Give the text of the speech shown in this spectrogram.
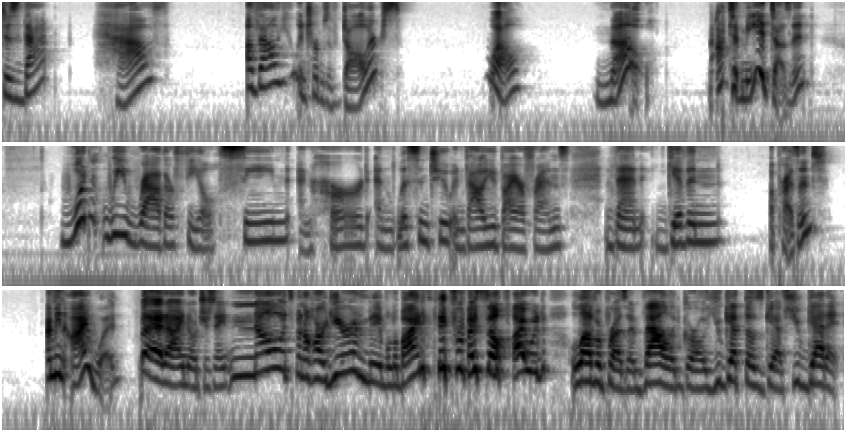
does that have a value in terms of dollars? Well, no. Not to me, it doesn't. Wouldn't we rather feel seen and heard and listened to and valued by our friends than given a present? I mean, I would, but I know what you're saying. No, it's been a hard year. I haven't been able to buy anything for myself. I would love a present. Valid, girl. You get those gifts. You get it.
